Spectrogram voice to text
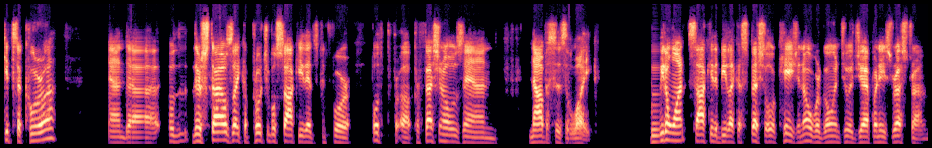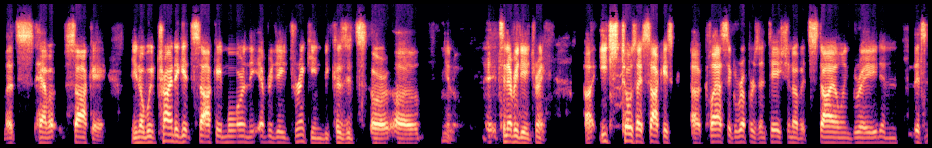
Kizakura. And uh, their styles like approachable sake that's good for both uh, professionals and novices alike we don't want sake to be like a special occasion. Oh, we're going to a Japanese restaurant. Let's have a sake. You know, we're trying to get sake more in the everyday drinking because it's, or uh, you know, it's an everyday drink. Uh, each Tozai sake is a classic representation of its style and grade, and it's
